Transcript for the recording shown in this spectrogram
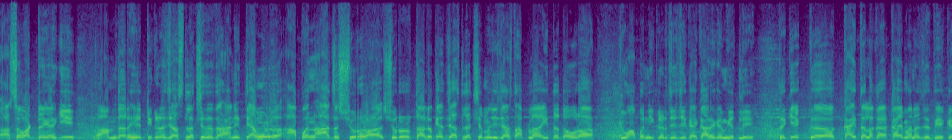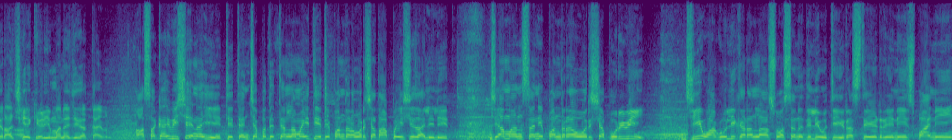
असं वाटतं का की आमदार हे तिकडं जास्त लक्ष देतात आणि त्यामुळं आपण आज शिरूर हा शिरूर तालुक्यात जास्त लक्ष म्हणजे जास्त आपला इथं दौरा किंवा आपण इकडचे जे काही कार्यक्रम घेतले तर की एक काय त्याला काय काय म्हणायचं? ते राजकीय खेळी म्हणायची का काय म्हणायचं? असा काही विषय नाही आहे ते त्यांच्या पद्धत त्यांना माहिती आहे. ते पंधरा वर्षात अपयशी झालेले आहेत. ज्या माणसाने पंधरा वर्षापूर्वी जी वाघोलीकरांना आश्वासनं दिली होती. रस्ते ड्रेनेज पाणी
